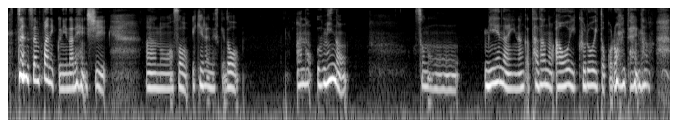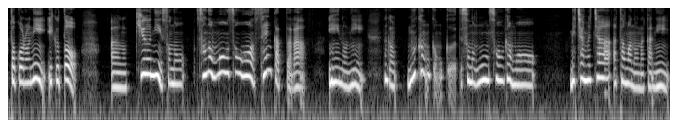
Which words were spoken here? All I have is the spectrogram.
全然パニックになれへんしあのそう行けるんですけどあの海のその見えないなんかただの青い黒いところみたいな ところに行くとあの急にそのその妄想をせんかったらいいのになんかムクムクムクってその妄想がもうめちゃめちゃ頭の中に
